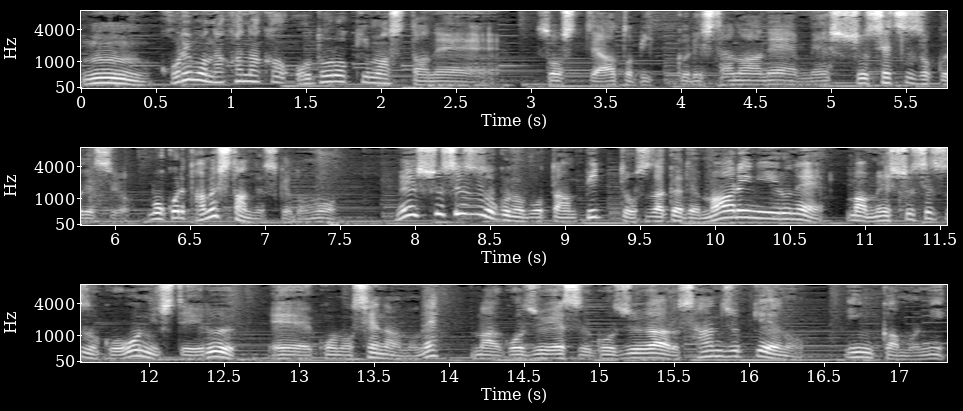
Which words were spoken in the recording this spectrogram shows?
うん、これもなかなか驚きましたね。そしてあとびっくりしたのはね、メッシュ接続ですよ。もうこれ試したんですけども、メッシュ接続のボタンピッと押すだけで周りにいるね、まあメッシュ接続をオンにしている、えー、このセナのね、まあ 50S、50R、30K のインカムに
